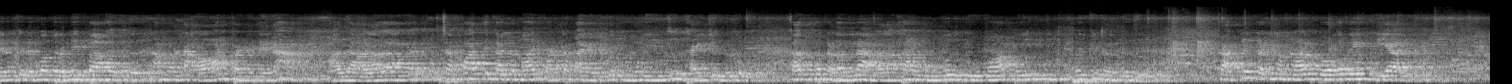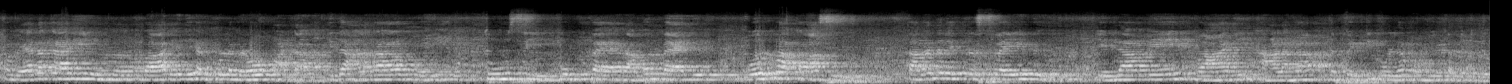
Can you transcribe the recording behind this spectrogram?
எனக்கு ரொம்ப பிரமிப்பாக இருந்தது. நான் உடனே ஆன் பண்ணினேன்னா அது அழகாக சப்பாத்தி கல் மாதிரி வட்டமாக இருக்கும் மூணு இன்ச்சு ஹைட் இருக்கும். கருப்பு கலரில் அழகாக ஒவ்வொரு ரூமாக போய் போய்கிட்டு வந்தது கட்டு கட்டி நம்மளால் போகவே முடியாது. வேலைக்காரி வாரியது அதுக்குள்ளே விழவும் மாட்டாங்க. இது அழகாக போய் தூசி குப்பை ரப்பர் பேண்டு ஒரு ரூபா காசு. தலையில் வைக்கிற ஸ்லைடு எல்லாமே வாரி அழகாக அந்த பெட்டிக்குள்ளே கொண்டு தந்துடுது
